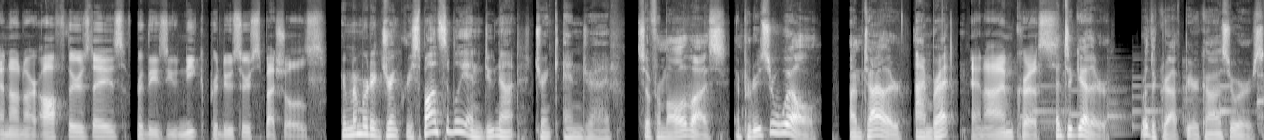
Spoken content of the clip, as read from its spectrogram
and on our off Thursdays for these unique producer specials. Remember to drink responsibly and do not drink and drive. So from all of us and producer Will, I'm Tyler, I'm Brett. And I'm Chris. and together we're the Craft Beer Connoisseurs.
